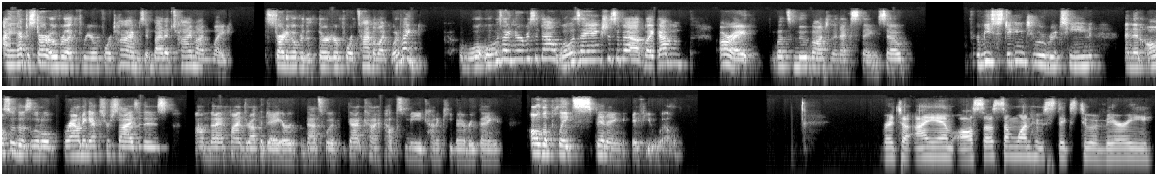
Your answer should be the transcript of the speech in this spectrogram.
I have to start over like three or four times. And by the time I'm like starting over the third or fourth time, I'm like, what am I what, what was I nervous about? What was I anxious about? Like I'm all right, let's move on to the next thing. So for me, sticking to a routine and then also those little grounding exercises um, that I find throughout the day, or that's what that kind of helps me kind of keep everything, all the plates spinning, if you will. Rachel, I am also someone who sticks to a very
